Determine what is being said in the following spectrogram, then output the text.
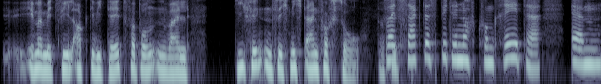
immer mit viel Aktivität verbunden, weil die finden sich nicht einfach so. Das weil sag das bitte noch konkreter. Ähm,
